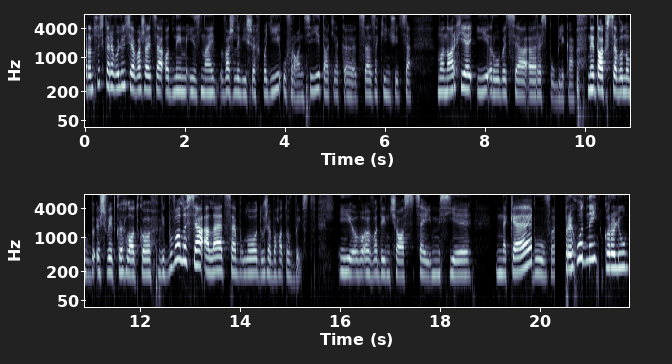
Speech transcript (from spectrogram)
Французька революція вважається одним із найважливіших подій у Франції, так як е, це закінчується монархія і робиться е, республіка. Не так все воно швидко і гладко відбувалося, але це було дуже багато вбивств. І в один час цей мсьє Неке був пригодний королю.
